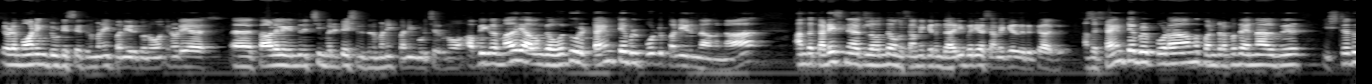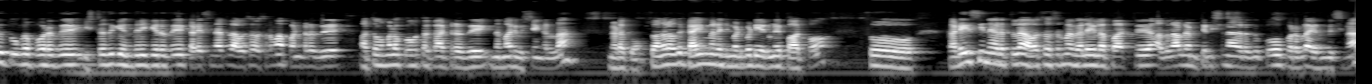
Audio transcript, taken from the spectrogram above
என்னுடைய மார்னிங் டியூட்டிஸ் எத்தனை மணிக்கு பண்ணியிருக்கணும்? என்னுடைய காலையில் எழுந்திரிச்சு மெடிடேஷன் எத்தனை மணிக்கு பண்ணி முடிச்சிருக்கணும்? அப்படிங்கிற மாதிரி அவங்க வந்து ஒரு டைம் டேபிள் போட்டு பண்ணியிருந்தாங்கன்னா அந்த கடைசி நேரத்தில் வந்து அவங்க சமைக்கிற இந்த அறிபறியாக சமைக்கிறது இருக்காது. அந்த டைம் டேபிள் போடாமல் பண்ணுறப்ப தான் என்ன ஆகுது இஷ்டத்துக்கு தூங்க போகிறது இஷ்டத்துக்கு எந்திரிக்கிறது கடைசி நேரத்தில் அவசர அவசரமாக பண்ணுறது மற்றவங்க மேலே கோபத்தை காட்டுறது இந்த மாதிரி விஷயங்கள்லாம் நடக்கும். ஸோ அதனால் வந்து டைம் மேனேஜ்மெண்ட் பற்றி ஏற்கனவே பார்த்தோம். ஸோ கடைசி நேரத்தில் அவசர அவசரமாக வேலைகளை பார்த்து அதனால் நம்ம டென்ஷன் ஆகிறது கோவப்படுறதுலாம் இருந்துச்சுன்னா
